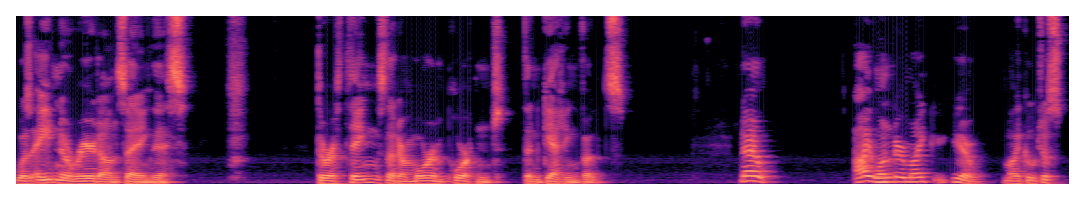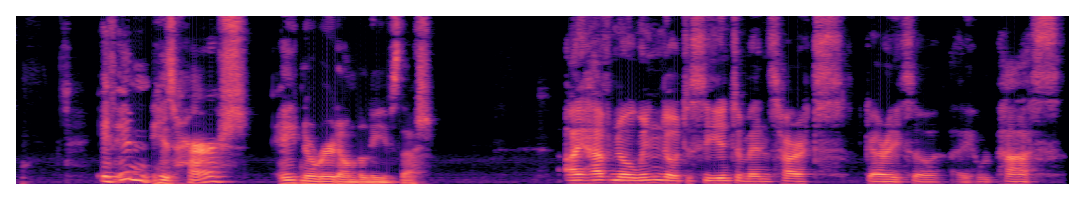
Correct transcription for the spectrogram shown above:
was Aodhán Ó Ríordáin saying this there are things that are more important than getting votes. Now, I wonder, Mike, you know, Michael, just if in his heart Aodhán Ó Ríordáin believes that. I have no window to see into men's hearts, Gary, so I will pass.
